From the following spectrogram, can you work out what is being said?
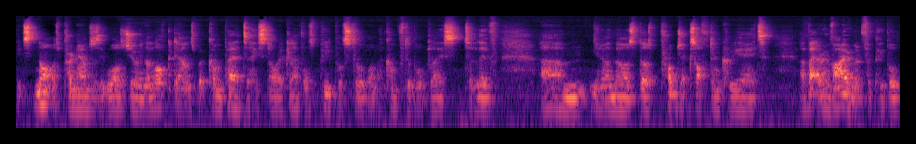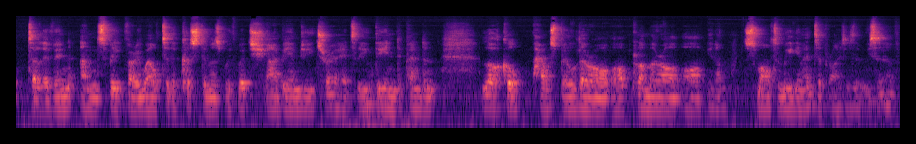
It's not as pronounced as it was during the lockdowns, but compared to historic levels, people still want a comfortable place to live. Um, you know, and those those projects often create a better environment for people to live in and speak very well to the customers with which IBMG trades, the, the independent local house builder or, or plumber or, or you know small to medium enterprises that we serve.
